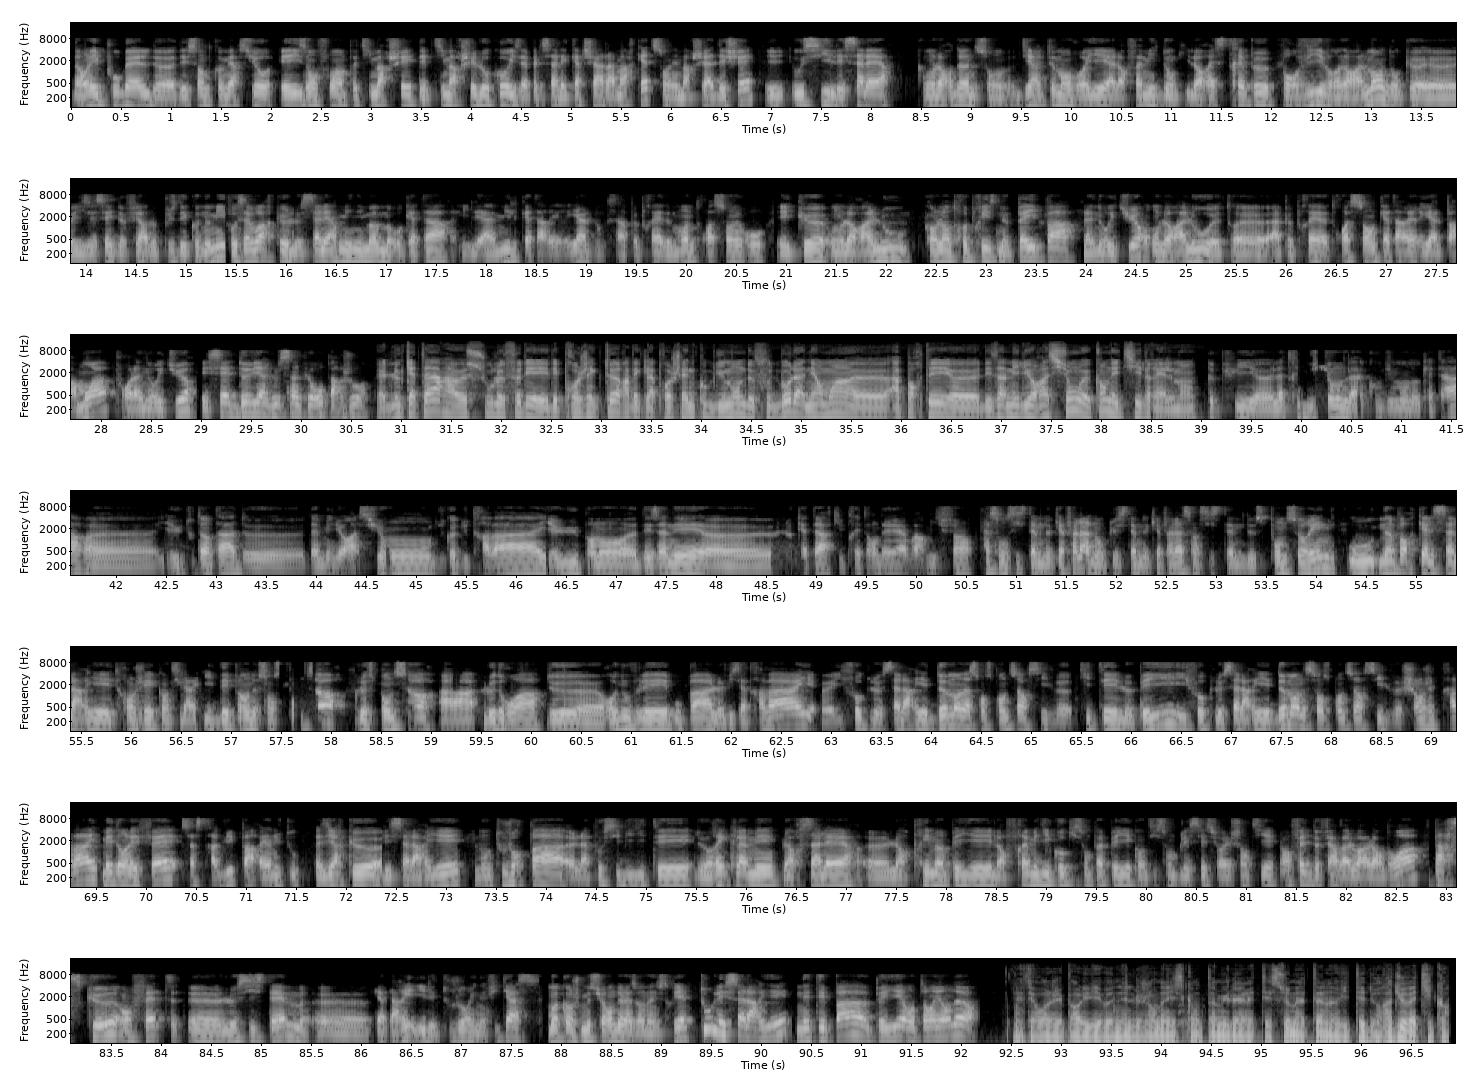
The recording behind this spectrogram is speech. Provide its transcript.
dans les poubelles de, des centres commerciaux et ils en font un petit marché, des petits marchés locaux. Ils appellent ça les kachara markets, ce sont des marchés à déchets. Et aussi les salaires qu'on leur donne sont directement envoyés à leur famille, donc il leur reste très peu pour vivre normalement, donc euh, ils essayent de faire le plus d'économies. Il faut savoir que le salaire minimum au Qatar, il est à 1000 Qatari riyal, donc c'est à peu près de moins de 300 euros, et que on leur alloue, quand l'entreprise ne paye pas la nourriture, on leur alloue euh, euh, à peu près 300 Qatari riyal par mois pour la nourriture, et c'est 2,5 euros par jour. Le Qatar, sous le feu des, des, projecteurs avec la prochaine Coupe du Monde de football, a néanmoins apporté des améliorations. Qu'en est-il réellement? Depuis euh, l'attribution de la Coupe du Monde au Qatar, euh, il y a eu tout un tas d'améliorations du code du travail. Il y a eu pendant euh, des années Qatar qui prétendait avoir mis fin à son système de kafala. Donc le système de kafala, c'est un système de sponsoring où n'importe quel salarié étranger, quand il arrive, il dépend de son sponsor. Le sponsor a le droit de euh, renouveler ou pas le visa travail. Euh, il faut que le salarié demande à son sponsor s'il veut quitter le pays. Il faut que le salarié demande à son sponsor s'il veut changer de travail. Mais dans les faits, ça se traduit par rien du tout. C'est-à-dire que les salariés n'ont toujours pas la possibilité de réclamer leur salaire, euh, leurs primes impayées, leurs frais médicaux qui sont pas payés quand ils sont blessés sur les chantiers, en fait de faire valoir leurs droits parce que en fait euh, le système euh, qatari il est toujours inefficace. Moi quand je me suis rendu à la zone industrielle, tous les salariés n'étaient pas payés en temps et en heure. Interrogé par Olivier Bonnel, le journaliste Quentin Muller était ce matin l'invité de Radio Vatican.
